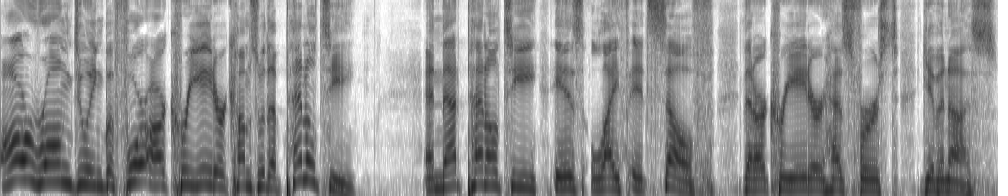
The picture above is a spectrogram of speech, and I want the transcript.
our wrongdoing before our Creator comes with a penalty. And that penalty is life itself that our Creator has first given us.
